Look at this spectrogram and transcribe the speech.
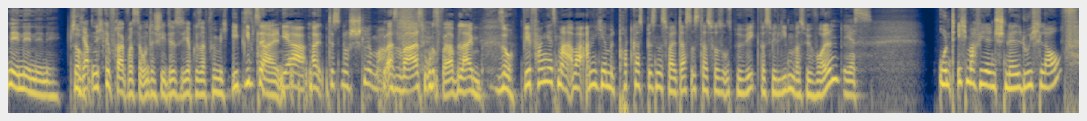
Nee, nee, nee, nee. So. Ich habe nicht gefragt, was der Unterschied ist. Ich habe gesagt, für mich gibt's, Gibt's keinen. Ja, das ist noch schlimmer. Was war, es muss wahr bleiben. So, wir fangen jetzt mal aber an hier mit Podcast-Business, weil das ist das, was uns bewegt, was wir lieben, was wir wollen. Yes. Und ich mache wieder einen Schnelldurchlauf,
